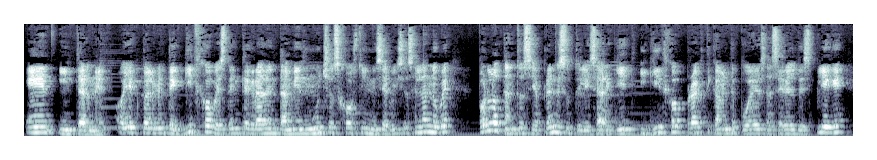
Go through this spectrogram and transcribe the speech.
en Internet. Hoy actualmente GitHub está integrado en también muchos hosting y servicios en la nube, por lo tanto si aprendes a utilizar Git y GitHub prácticamente puedes hacer el despliegue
